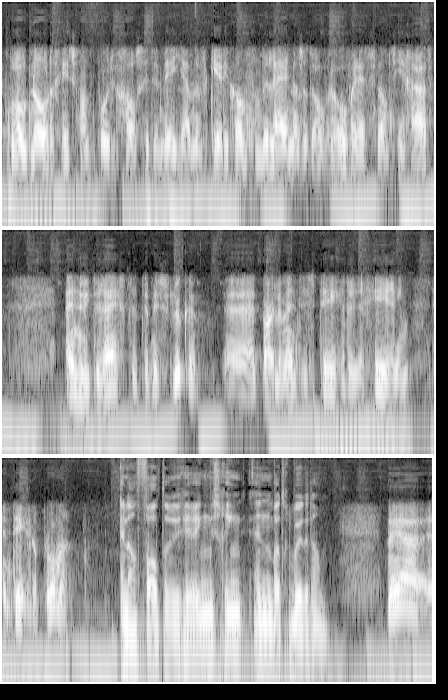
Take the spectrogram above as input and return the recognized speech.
broodnodig is. Want Portugal zit een beetje aan de verkeerde kant van de lijn als het over de overheidsfinanciën gaat. En nu dreigt het te mislukken. Uh, het parlement is tegen de regering en tegen de plannen. En dan valt de regering misschien. En wat gebeurt er dan? Nou ja, uh,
